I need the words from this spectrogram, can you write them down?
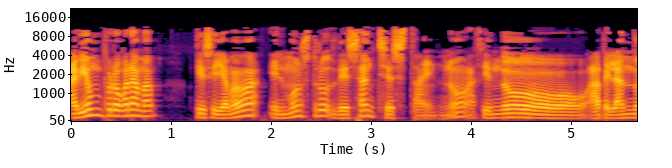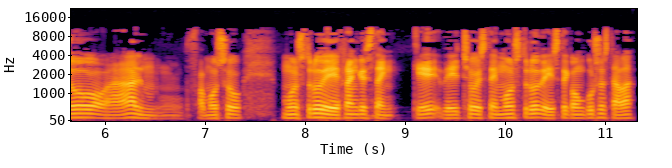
Había un programa que se llamaba El monstruo de Sanchestein, ¿no? Haciendo, apelando al famoso monstruo de Frankenstein, que de hecho este monstruo de este concurso estaba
